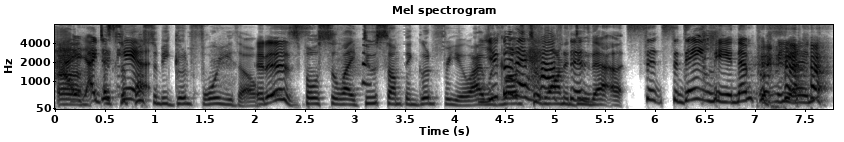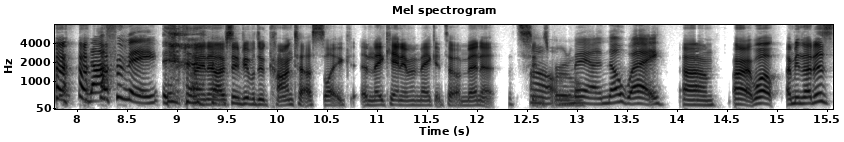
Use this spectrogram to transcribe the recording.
I, Um, I just it's supposed can't. to be good for you though. It It's supposed to like do something good for you. I You're would love gonna want to to do that. Sed- sedate me and then put me in. Not for me. I know. I've seen people do contests like, and they can't even make it to a minute. It seems oh brutal. man, no way. Um. All right. Well, I mean, that is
